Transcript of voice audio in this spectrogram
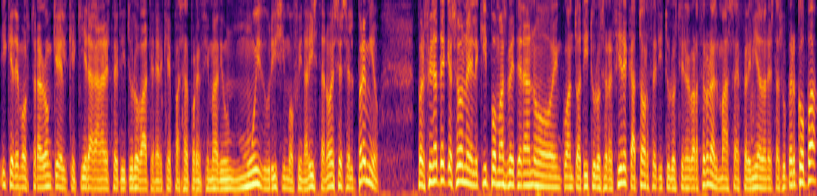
y que demostraron que el que quiera ganar este título va a tener que pasar por encima de un muy durísimo finalista, ¿no? Ese es el premio. Pues fíjate que son el equipo más veterano en cuanto a títulos se refiere, 14 títulos tiene el Barcelona, el más premiado en esta Supercopa,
